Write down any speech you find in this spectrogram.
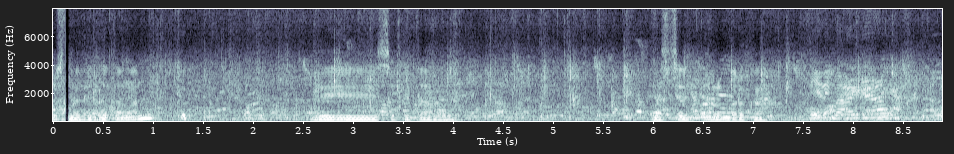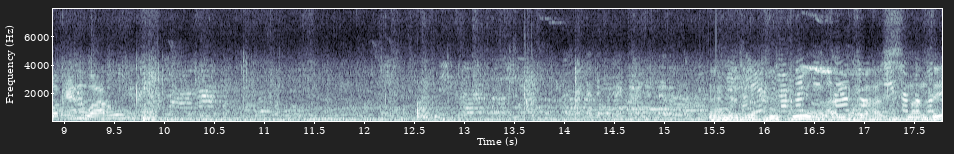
Ustaz berdatangan di sekitar Masjid Al-Barakah Ini banyak, warung. Ini adalah buku yang akan dibahas nanti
